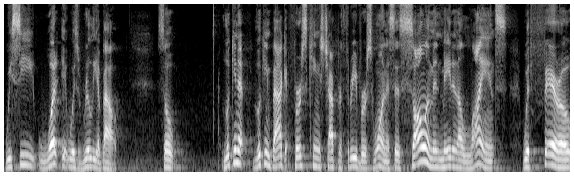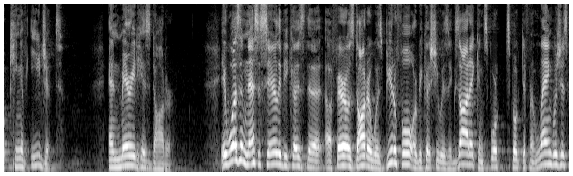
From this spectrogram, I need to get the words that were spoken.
we see what it was really about. So, looking at looking back at 1 Kings chapter 3 verse 1, it says Solomon made an alliance with Pharaoh, king of Egypt, and married his daughter. It wasn't necessarily because the uh, Pharaoh's daughter was beautiful or because she was exotic and spoke, spoke different languages.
